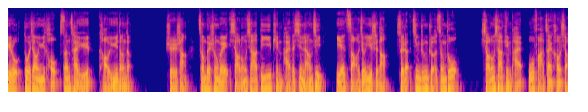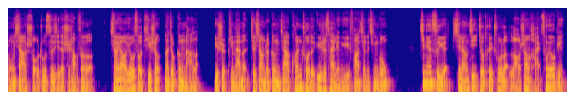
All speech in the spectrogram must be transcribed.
比如剁椒鱼头、酸菜鱼、烤鱼等等。事实上，曾被称为小龙虾第一品牌的信良记也早就意识到，随着竞争者增多，小龙虾品牌无法再靠小龙虾守住自己的市场份额，想要有所提升，那就更难了。于是，品牌们就向着更加宽绰的预制菜领域发起了进攻。今年四月，信良记就推出了老上海葱油饼、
